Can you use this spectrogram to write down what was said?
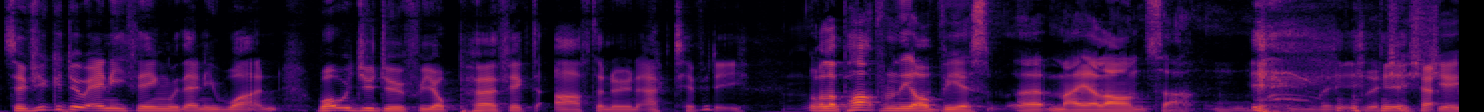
So if you could do anything with anyone, what would you do for your perfect afternoon activity? Well, apart from the obvious uh, male answer, which is Yeah.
